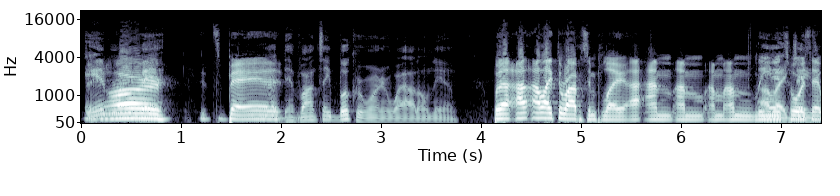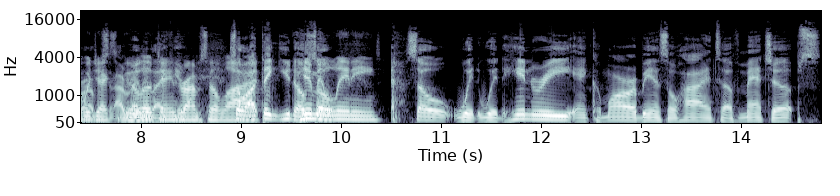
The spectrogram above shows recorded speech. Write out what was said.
They and are. back. It's bad. Devontae Booker running wild on them. But I, I like the Robinson play. I, I'm I'm I'm I'm leaning like towards James that with Robinson. I Jacksonville. I, really love like James him. Robinson a lot. So I think, you know, him so- and Lenny. So with with Henry and Kamara being so high in tough matchups,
